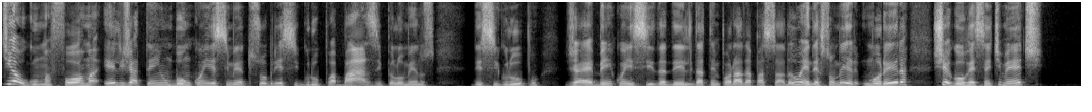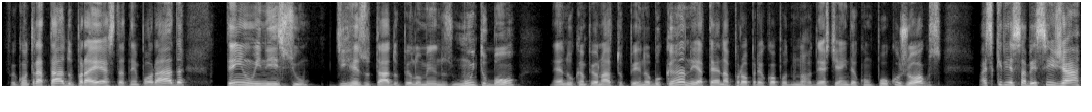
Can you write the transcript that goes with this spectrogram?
De alguma forma, ele já tem um bom conhecimento sobre esse grupo, a base, pelo menos, desse grupo já é bem conhecida dele da temporada passada. O Anderson Moreira chegou recentemente, foi contratado para esta temporada, tem um início de resultado pelo menos muito bom né, no campeonato pernambucano e até na própria Copa do Nordeste ainda com poucos jogos, mas queria saber se já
